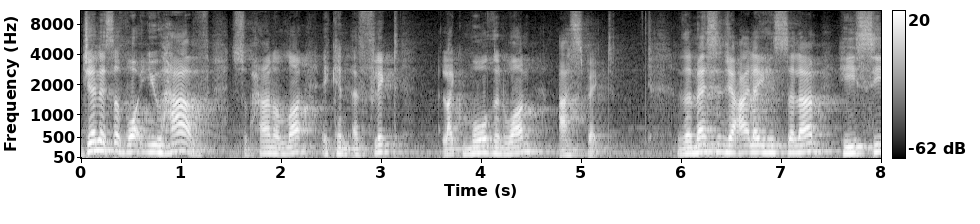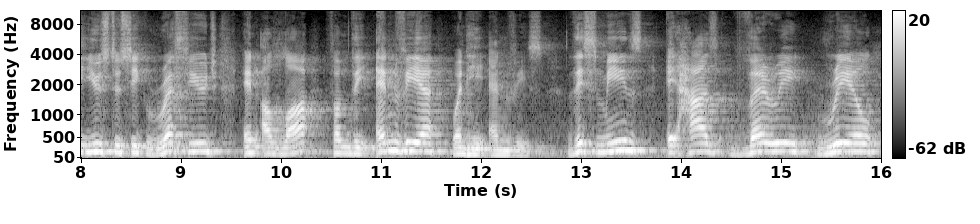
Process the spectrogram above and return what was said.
jealous of what you have. Subhanallah, it can afflict like more than one aspect. The Messenger alayhi he used to seek refuge in Allah from the envier when he envies. This means it has very real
